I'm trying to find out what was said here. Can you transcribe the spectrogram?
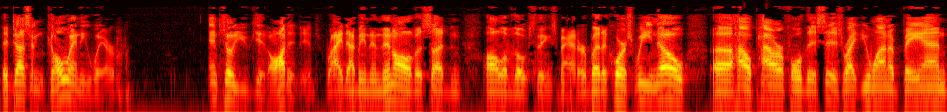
It doesn't go anywhere until you get audited, right? I mean, and then all of a sudden, all of those things matter. But of course, we know uh, how powerful this is, right? You want to ban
